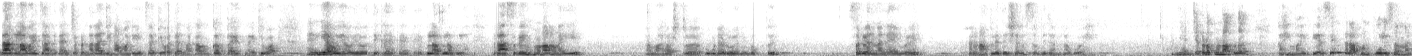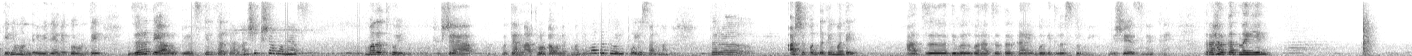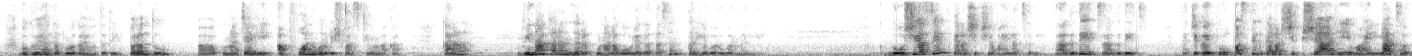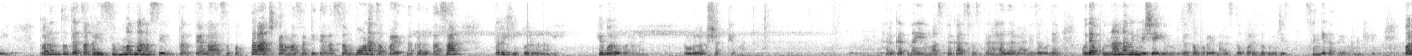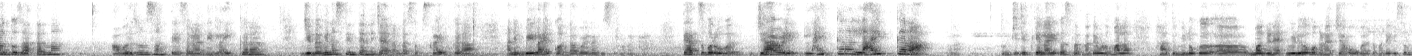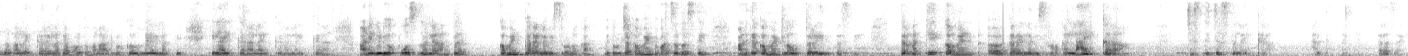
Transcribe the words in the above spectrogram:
डाग लावायचा आणि त्यांच्याकडनं राजीनामा घ्यायचा किंवा त्यांना काम करता येत नाही किंवा याव याव याव ते काय काय काय ब्ला ब्ला ब्ला. तर असं काही होणार नाहीये. महाराष्ट्र उघड्या डोळ्याने बघतोय. सगळ्यांना न्याय मिळेल कारण आपल्या देशाला संविधान लागू आहे. यांच्याकडं कुणाकडं काही माहिती असेल तर आपण पोलिसांना ती नेऊन द्यावी जेणेकरून ते जर ते आरोपी असतील तर त्यांना शिक्षा होण्यास मदत होईल. शिक्षा त्यांना ठोठावण्यामध्ये मदत होईल पोलिसांना. तर अशा पद्धतीमध्ये आज दिवसभराचं तर काय बघितलंच तुम्ही विषयच नाही काय. तर हरकत नाहीये. बघूया आता पुढं काय होतं ते. परंतु कुणाच्याही अफवांवर विश्वास ठेवू नका. कारण विनाकारण जर कुणाला गोवल्या जात असेल तर हे बरोबर नाहीये. दोषी असेल त्याला शिक्षा व्हायलाच हवी. अगदीच अगदीच. त्याचे काही प्रूफ असतील त्याला शिक्षा ही व्हायलाच हवी. परंतु त्याचा काही संबंध नसेल तर त्याला असं फक्त राजकारणासाठी त्याला संपवण्याचा प्रयत्न करत असाल तर हे बरं नव्हे हे बरोबर नाही. एवढं लक्षात ठेवा. हरकत नाही मस्त खा स्वस्त राहा जगा आणि जाऊ द्या. उद्या पुन्हा नवीन विषय घेऊन तुमच्यासमोर येणार आहे. तोपर्यंत तुमची संगीता वानखेडे परंतु जाताना आवर्जून सांगते सगळ्यांनी लाईक करा. जे नवीन असतील त्यांनी चॅनलला सबस्क्राईब करा आणि बेल आयकॉन दाबायला विसरू नका. त्याचबरोबर ज्यावेळी लाईक करा लाईक करा. तुमचे जितके लाईक असतात ना तेवढं मला हा तुम्ही लोक बघण्या व्हिडिओ बघण्याच्या ओघातमध्ये विसरून जाता लाईक करायला. त्यामुळे तुम्हाला आठवण करून द्यावी लागते की लाईक करा लाईक करा लाईक करा. आणि व्हिडिओ पोस्ट झाल्यानंतर कमेंट करायला विसरू नका. मी तुमच्या कमेंट वाचत असते आणि त्या कमेंटला उत्तरही देत असते. तर नक्की कमेंट करायला विसरू नका. लाईक करा. जास्तीत जास्त लाईक करा. हरकत नाही. रजा आहे.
